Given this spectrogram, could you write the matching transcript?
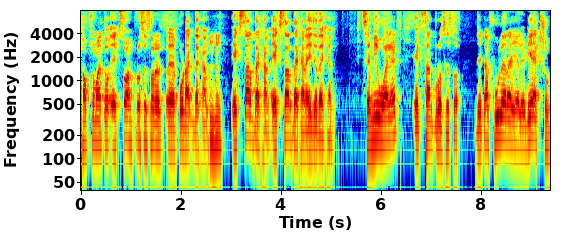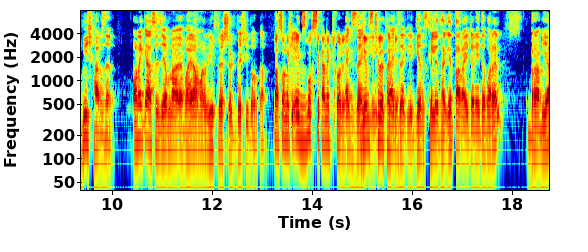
সব সময় তো এক্স ওয়ান প্রসেসরের প্রোডাক্ট দেখান। এক্সআর দেখান এক্সআর দেখান এই যে দেখেন সেমি ওয়ালেট এক্সআর প্রসেসর যেটা ফুল এরাই এলইডি একশো বিশ হার্জের। অনেকে আছে যে আমরা ভাই আমার রিফ্রেশ রেট বেশি দরকার। প্লাস অনেকে এক্সবক্সে কানেক্ট করে গেমস খেলে থাকে। এক্স্যাক্টলি গেমস খেলে থাকে তারা এটা নিতে পারেন। ব্রাভিয়া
